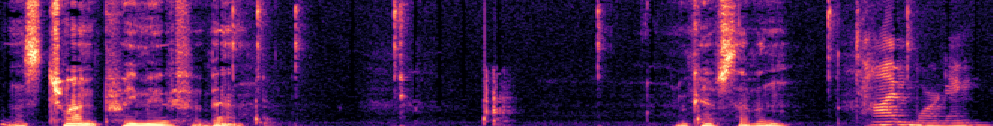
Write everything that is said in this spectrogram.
Let's try and pre-move a bit. Rook f7. Time warning.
